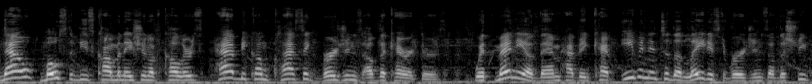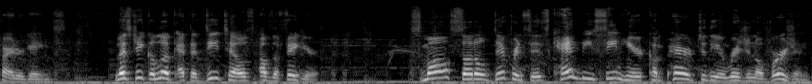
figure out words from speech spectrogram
Now, most of these combination of colors have become classic versions of the characters, with many of them having been kept even into the latest versions of the Street Fighter games. Let's take a look at the details of the figure. Small, subtle differences can be seen here compared to the original version.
